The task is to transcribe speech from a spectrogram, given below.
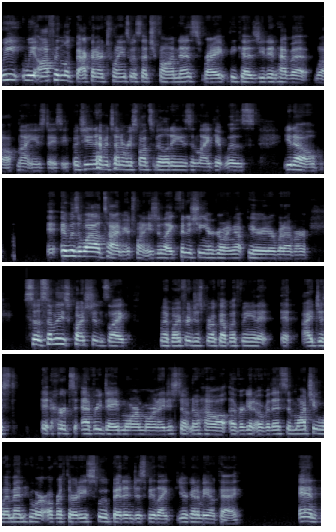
we we often look back on our 20s with such fondness, right? Because you didn't have a well, not you, Stacy, but you didn't have a ton of responsibilities and like it was, you know, it, it was a wild time, your 20s. You're like finishing your growing up period or whatever. So some of these questions like my boyfriend just broke up with me and it, it I just it hurts every day more and more and I just don't know how I'll ever get over this and watching women who are over 30 swoop in and just be like you're going to be okay. And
